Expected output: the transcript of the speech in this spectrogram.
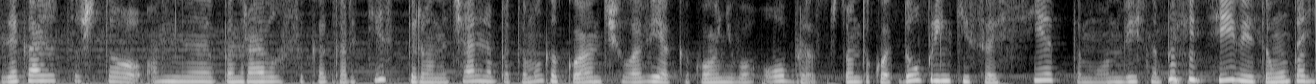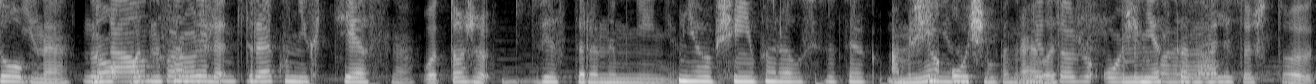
Мне кажется, что он мне понравился как артист первоначально потому, какой он человек, какой у него образ, что он такой добренький сосед, там он весь на позитиве и тому подобное. Ну Но вот на самом деле трек у них тесно. Вот тоже две стороны мнения. Мне вообще не понравился этот трек. А Вообще мне очень понравилось. Мне тоже очень Мне сказали то, что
